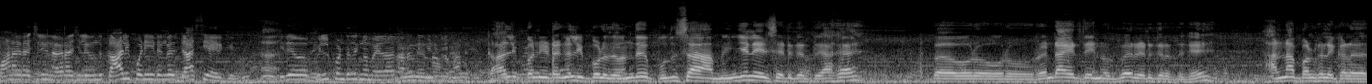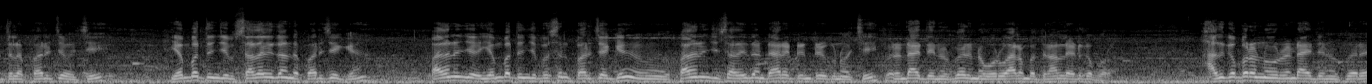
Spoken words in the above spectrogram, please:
மாநகராட்சியிலையும் நகராட்சியிலையும் வந்து காலி பணியிடங்கள் ஜாஸ்தியாக இருக்கு. இதை ஃபில் பண்ணுறதுக்கு நம்ம ஏதாவது? காலி பணியிடங்கள் இப்பொழுது வந்து புதுசாக இன்ஜினியர்ஸ் எடுக்கிறதுக்காக இப்போ ஒரு ஒரு ரெண்டாயிரத்தி ஐநூறு பேர் எடுக்கிறதுக்கு அண்ணா பல்கலைக்கழகத்தில் பரீட்சை வச்சு எண்பத்தஞ்சு சதவீதம் அந்த பரீட்சைக்கும் பதினஞ்சு எண்பத்தஞ்சு பர்சன்ட் பரீட்சைக்கும் பதினஞ்சு சதவீதம் டைரக்ட் இன்டர்வியூக்குன்னு வச்சு இப்போ ரெண்டாயிரத்தி ஐநூறு பேர் இன்னும் ஒரு வாரம் பத்து நாளில் எடுக்க போகிறோம் அதுக்கப்புறம் இன்னொரு ரெண்டாயிரத்தி ஐநூறு பேர்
